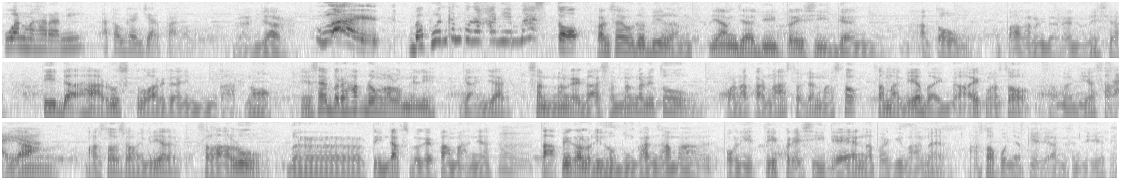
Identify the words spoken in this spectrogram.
Puan Maharani atau Ganjar Pranowo? Ganjar. Why? Mbak Puan kan ponakannya Mas To. Kan saya udah bilang, yang jadi presiden atau kepala negara Indonesia tidak harus keluarganya Bung Karno. Ya saya berhak dong kalau milih Ganjar. Seneng kayak gak seneng kan itu ponakan Mas To. Dan Mas To sama dia baik-baik, Mas To sama dia sayang. Mas To sama dia selalu bertindak sebagai pamannya. Tapi kalau dihubungkan sama politik, presiden apa gimana, Mas To punya pilihan sendiri.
